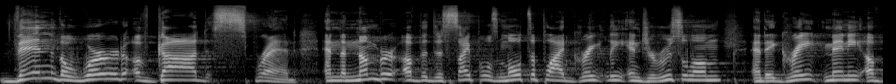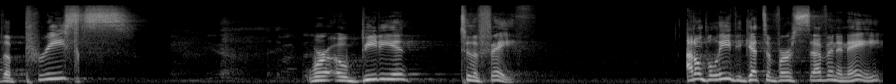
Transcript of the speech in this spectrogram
Then the word of God spread, and the number of the disciples multiplied greatly in Jerusalem, and a great many of the priests were obedient to the faith. I don't believe you get to verse 7 and 8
